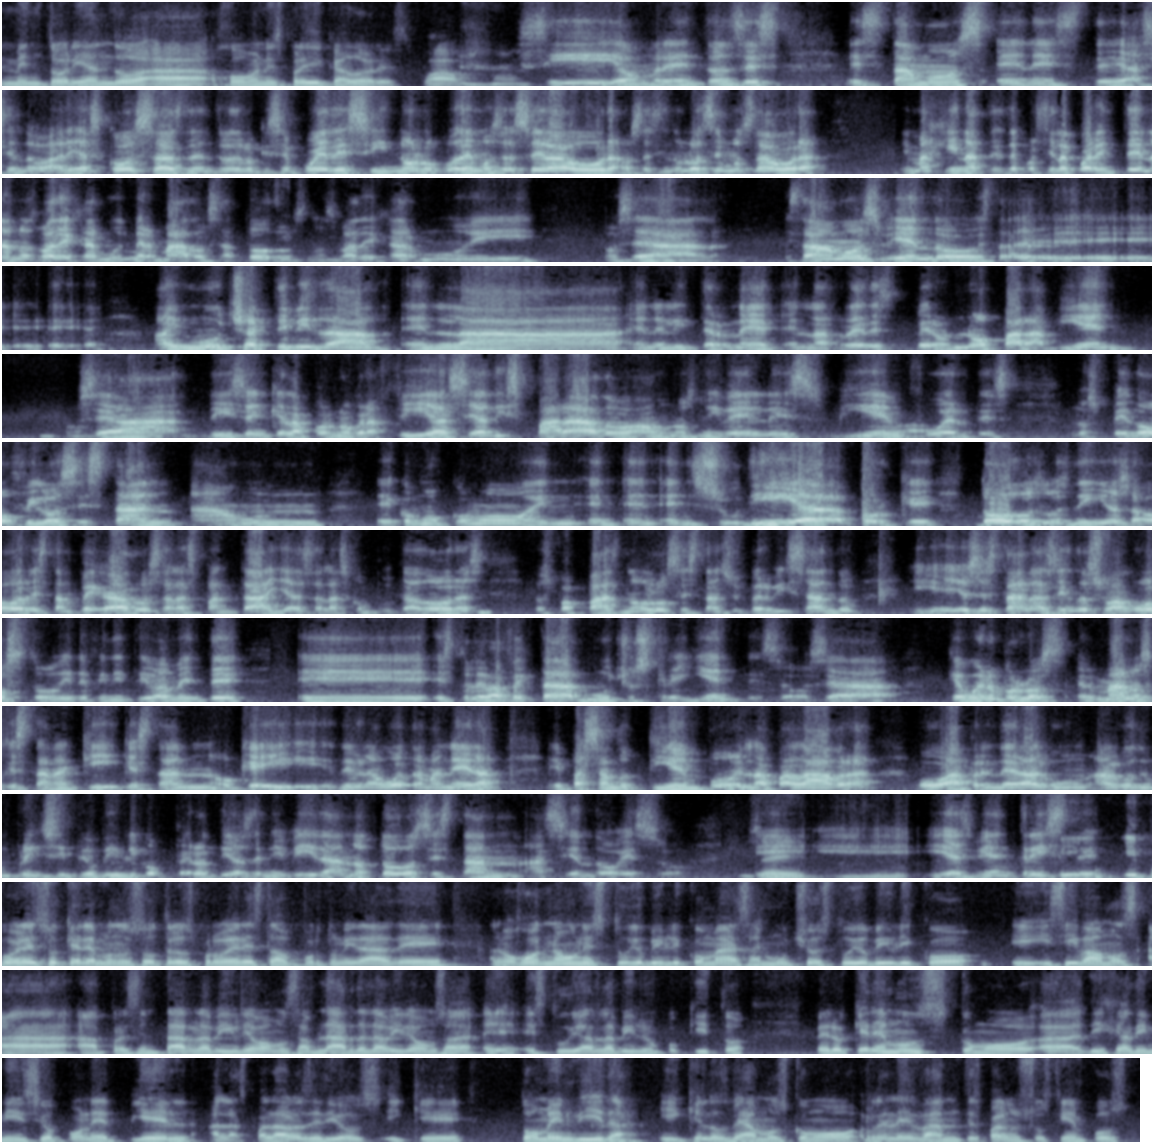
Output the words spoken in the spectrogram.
mentoreando a jóvenes predicadores. Wow. Sí, hombre. Entonces, estamos en este, haciendo varias cosas dentro de lo que se puede. Si no lo podemos hacer ahora, o sea, si no lo hacemos ahora, imagínate, de por sí la cuarentena nos va a dejar muy mermados a todos, nos va a dejar muy, o sea, estábamos viendo, eh, eh, eh, hay mucha actividad en, la, en el Internet, en las redes, pero no para bien o sea, dicen que la pornografía se ha disparado a unos niveles bien fuertes. Los pedófilos están aún eh, como, como en, en, en, su día, porque todos los niños ahora están pegados a las pantallas, a las computadoras. Los papás no los están supervisando y ellos están haciendo su agosto y definitivamente eh, esto le va a afectar a muchos creyentes. O sea, qué bueno por los hermanos que están aquí, que están, ok, de una u otra manera, eh, pasando tiempo en la palabra o aprender algún, algo de un principio bíblico, pero Dios de mi vida, no todos están haciendo eso. Y, es bien triste. Y, por eso queremos nosotros proveer esta oportunidad de, a lo mejor no un estudio bíblico más, hay mucho estudio bíblico y, sí vamos a, presentar la Biblia, vamos a hablar de la Biblia, vamos a eh, estudiar la Biblia un poquito, pero queremos, como ah, dije al inicio, poner piel a las palabras de Dios y que tomen vida y que los veamos como relevantes para nuestros tiempos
